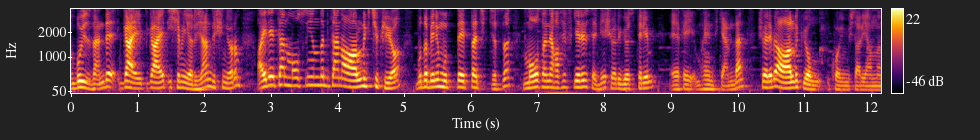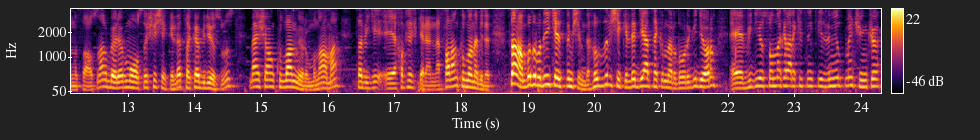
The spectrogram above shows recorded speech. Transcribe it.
Bu yüzden de gayet gayet işime yarayacağını düşünüyorum. Ayrıca mouse'un yanında bir tane ağırlık çıkıyor. Bu da beni mutlu etti açıkçası. Mouse hani hafif gelirse diye şöyle göstereyim e, handcam'den. Şöyle bir ağırlık yol koymuşlar yanlarına sağ olsunlar. Böyle mouse'u şu şekilde takabiliyorsunuz. Ben şu an kullanmıyorum bunu ama tabii ki e, hafif gelenler falan kullanabilir. Tamam bıdı bıdıyı kestim şimdi. Hızlı bir şekilde diğer takımlara doğru gidiyorum. E, video sonuna kadar kesinlikle izlemeyi unutmayın çünkü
